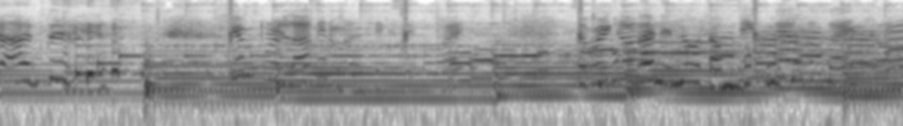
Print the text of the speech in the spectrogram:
dyan, ate. Yes. Siyempre, lagi naman sexy ko, okay? So, we're Tambok going... gani, no? Tambok Tingnan guys.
